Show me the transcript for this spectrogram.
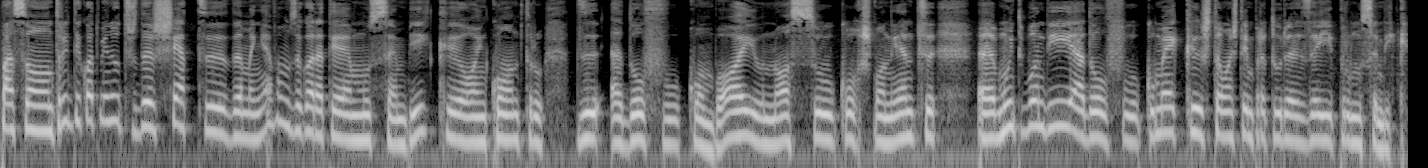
Passam 34 minutos das 7 da manhã. Vamos agora até Moçambique, ao encontro de Adolfo Comboio, nosso correspondente. Ah, muito bom dia, Adolfo. Como é que estão as temperaturas aí por Moçambique?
